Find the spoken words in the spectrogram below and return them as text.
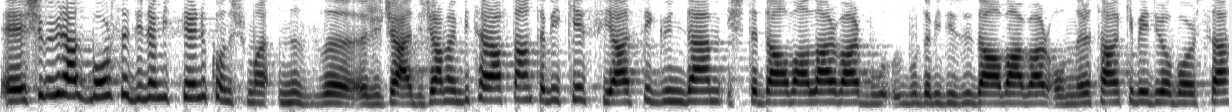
Ee, şimdi biraz borsa dinamiklerini konuşmanızı rica edeceğim. Yani bir taraftan tabii ki siyasi gündem işte davalar var. Bu, burada bir dizi dava var. Onları takip ediyor borsa.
